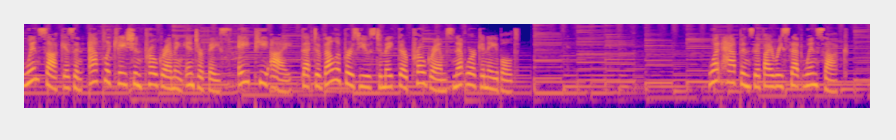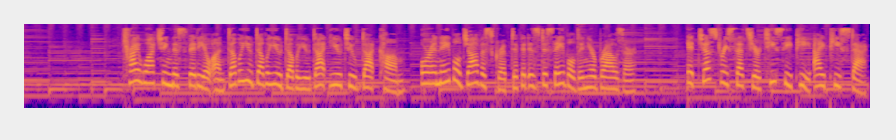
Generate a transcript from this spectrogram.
WinSock is an Application Programming Interface API, that developers use to make their programs network-enabled. What happens if I reset WinSock? Try watching this video on www.youtube.com, or enable JavaScript if it is disabled in your browser. It just resets your TCP IP stack.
